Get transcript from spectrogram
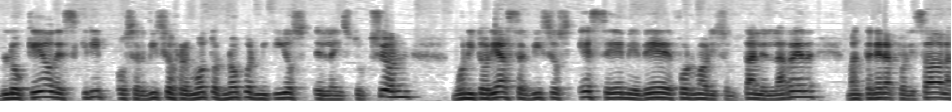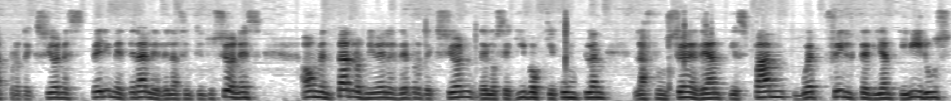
bloqueo de script o servicios remotos no permitidos en la instrucción, monitorear servicios SMB de forma horizontal en la red, mantener actualizadas las protecciones perimetrales de las instituciones, aumentar los niveles de protección de los equipos que cumplan las funciones de anti-spam, web filter y antivirus,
